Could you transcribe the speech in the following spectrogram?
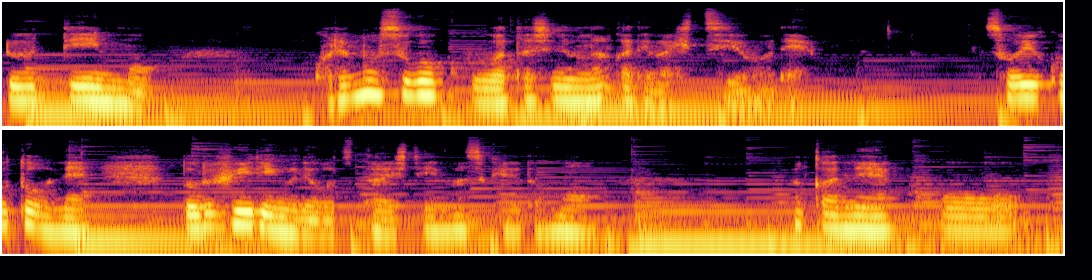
ルーティンもこれもすごく私の中では必要でそういうことをねドルフィーリングでお伝えしていますけれどもなんかねこう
